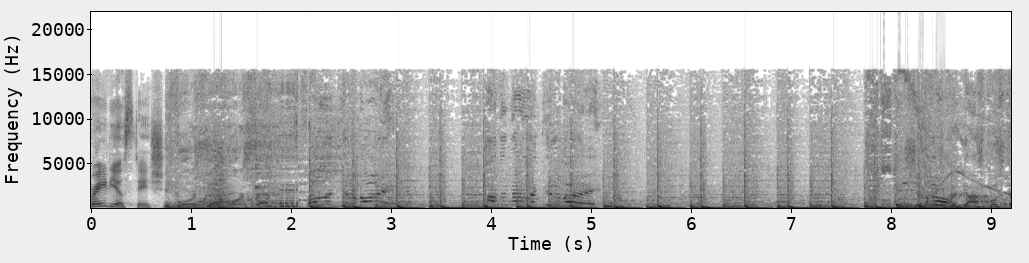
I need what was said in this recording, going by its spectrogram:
ریڈو اسٹیشن گاس پوسٹ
